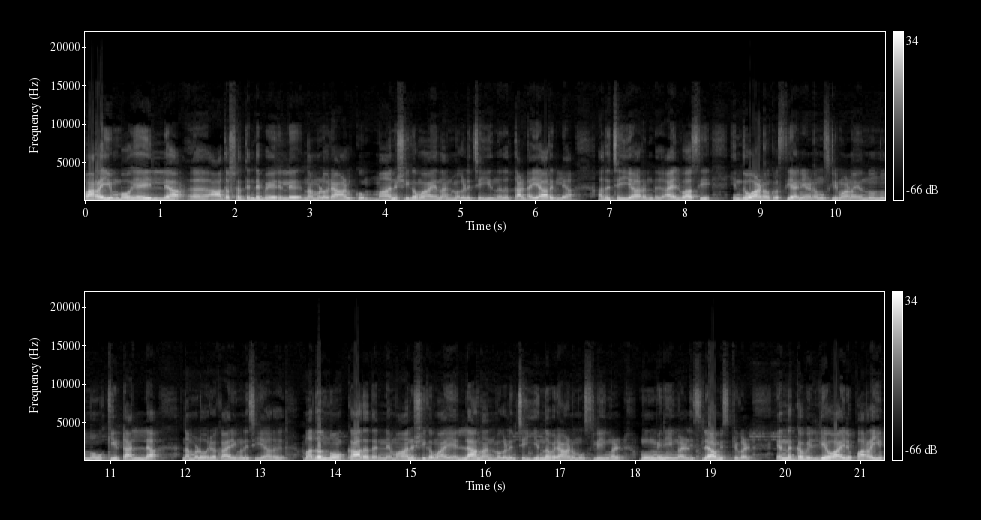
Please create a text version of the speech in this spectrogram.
പറയുമ്പോൾ ഏ ഇല്ല ആദർശത്തിന്റെ പേരിൽ നമ്മളൊരാൾക്കും മാനുഷികമായ നന്മകൾ ചെയ്യുന്നത് തടയാറില്ല. അത് ചെയ്യാറുണ്ട്. അയൽവാസി ഹിന്ദുവാണോ ക്രിസ്ത്യാനിയാണോ മുസ്ലിമാണോ എന്നൊന്നും നോക്കിയിട്ടല്ല. നമ്മൾ ഓരോ കാര്യങ്ങൾ ചെയ്യാറ്. മതം നോക്കാതെ തന്നെ മാനുഷികമായ എല്ലാ നന്മകളും ചെയ്യുന്നവരാണ് മുസ്ലിങ്ങൾ മൂമിനീങ്ങൾ ഇസ്ലാമിസ്റ്റുകൾ എന്നൊക്കെ വലിയ വായിൽ പറയും.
